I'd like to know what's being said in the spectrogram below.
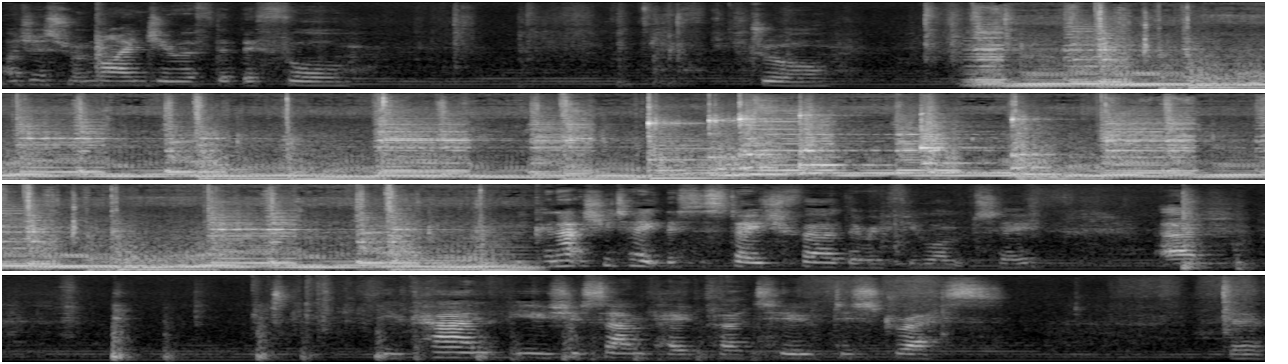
I'll just remind you of the before drawer. Take this a stage further if you want to. Um, you can use your sandpaper to distress the,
